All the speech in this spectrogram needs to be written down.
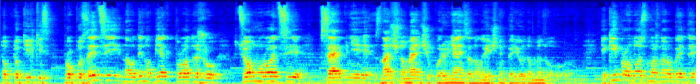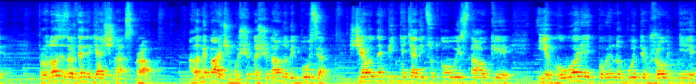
тобто кількість пропозицій на один об'єкт продажу в цьому році, в серпні, значно менше в порівнянні з аналогічним періодом минулого року. Який прогноз можна робити? Прогнози завжди невдячна справа. Але ми бачимо, що нещодавно відбувся ще одне підняття відсоткової ставки, і як говорять, повинно бути в жовтні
